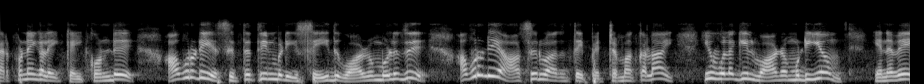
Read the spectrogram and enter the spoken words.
கற்பனைகளை கை கொண்டு அவருடைய சித்தத்தின்படி செய்து வாழும் பொழுது அவருடைய ஆசீர்வாதத்தை பெற்ற மக்களாய் இவ்வுலகில் வாழ முடியும். எனவே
